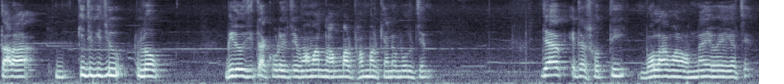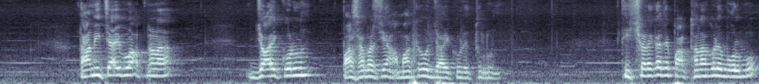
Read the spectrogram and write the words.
তারা কিছু কিছু লোক বিরোধিতা করেছে আমার নাম্বার ফাম্বার কেন বলছেন? যাই হোক, এটা সত্যি বলা আমার অন্যায় হয়ে গেছে। তা আমি চাইব আপনারা জয় করুন, পাশাপাশি আমাকেও জয় করে তুলুন। ঈশ্বরের কাছে প্রার্থনা করে বলব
